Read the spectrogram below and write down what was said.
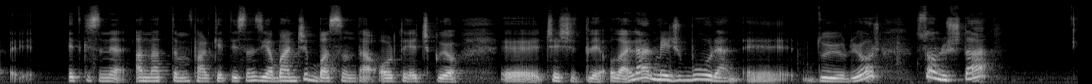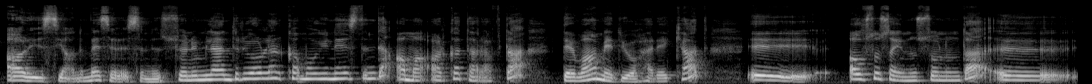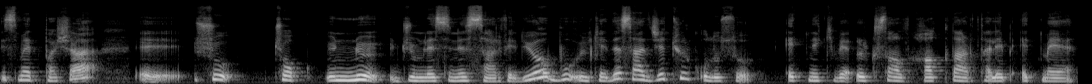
etkisini anlattım fark ettiyseniz yabancı basında ortaya çıkıyor e, çeşitli olaylar mecburen e, duyuruyor. Sonuçta Ağrı isyanı meselesini sönümlendiriyorlar kamuoyu nezdinde ama arka tarafta devam ediyor harekat. E, Ağustos ayının sonunda e, İsmet Paşa e, şu çok ünlü cümlesini sarf ediyor. Bu ülkede sadece Türk ulusu etnik ve ırksal haklar talep etmeye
